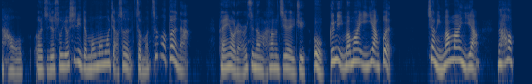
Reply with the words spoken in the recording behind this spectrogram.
然后我儿子就说：“游戏里的某某某角色怎么这么笨啊？”朋友的儿子呢，马上就接了一句：“哦，跟你妈妈一样笨，像你妈妈一样。”然后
